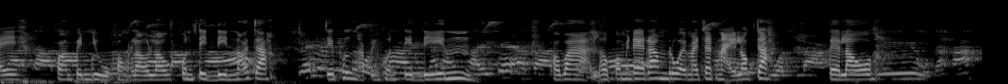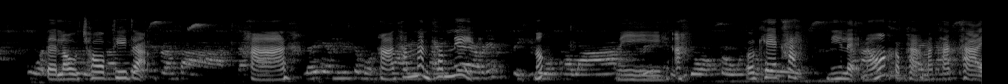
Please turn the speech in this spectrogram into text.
ล์ความเป็นอยู่ของเราเราคนติดดินเนาะจ้ะเจ๊พึ่งอะเป็นคนติดดิน เพราะว่าเราก็ไม่ได้ร่ำรวยมาจากไหนหรอกจ้ะแต่เรา แต่เราชอบที่จะหา หาทำนั่นทำนี่เนาะ นี่อะโอเคค่ะ นี่แหละเนาะก็ผ่านมาทักทาย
